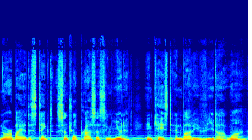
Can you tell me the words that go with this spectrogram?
nor by a distinct central processing unit encased in body V.1.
